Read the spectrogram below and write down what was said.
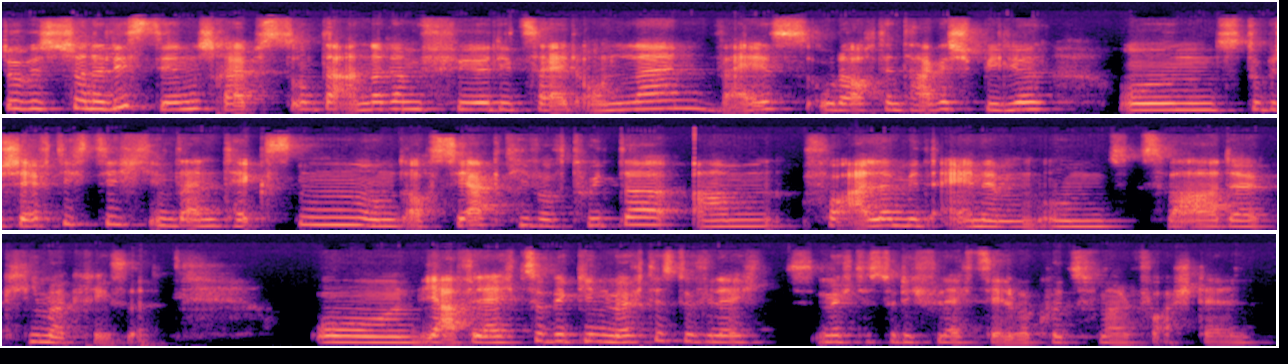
Du bist Journalistin, schreibst unter anderem für die Zeit Online, Weiß oder auch den Tagesspiegel und du beschäftigst dich in deinen Texten und auch sehr aktiv auf Twitter ähm, vor allem mit einem und zwar der Klimakrise. Und ja, vielleicht zu Beginn möchtest du vielleicht möchtest du dich vielleicht selber kurz mal vorstellen.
